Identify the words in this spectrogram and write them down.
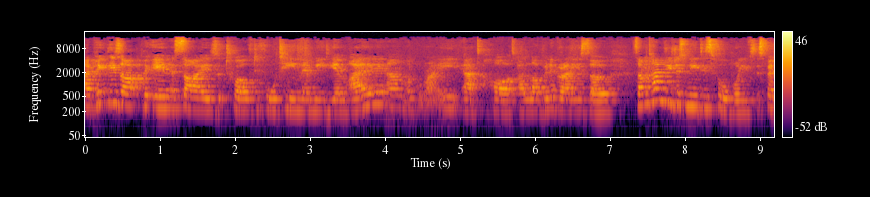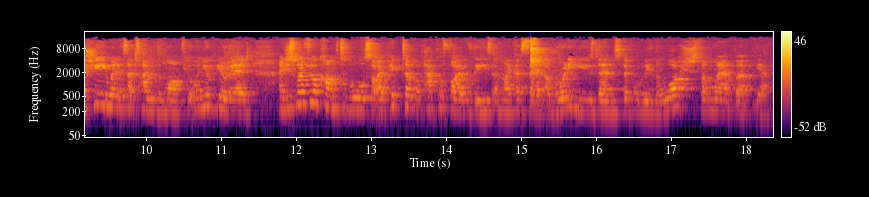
I picked these up in a size 12 to 14, they're medium. I am a granny at heart. I love being a granny, so sometimes you just need these full briefs, especially when it's that time of the month, you're on your period, and just want to feel comfortable. So I picked up a pack of five of these, and like I said, I've already used them, so they're probably in the wash somewhere, but yeah,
